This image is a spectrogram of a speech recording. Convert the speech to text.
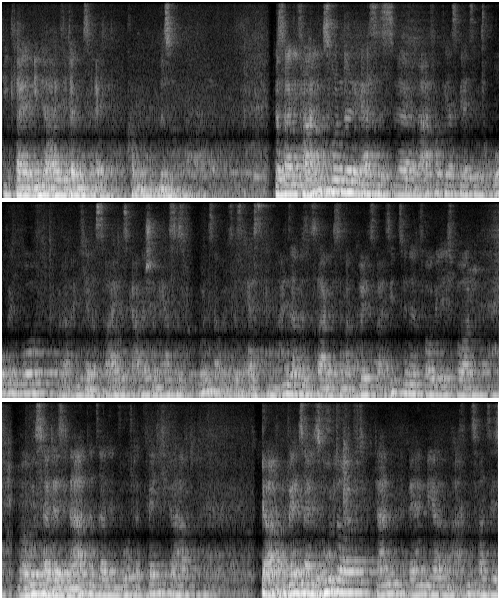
Die kleine Minderheit wird damit zurechtkommen müssen. Das war die Verhandlungsrunde, erstes äh, Radverkehrsgesetz im Grobentwurf, oder eigentlich ja das zweite, es gab ja schon erstes von uns, aber es ist das erste gemeinsame sozusagen, das ist im April 2017 dann vorgelegt worden. Im August hat der Senat dann seinen Entwurf dann fertig gehabt. Ja, und wenn es alles gut läuft, dann werden wir am 28.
